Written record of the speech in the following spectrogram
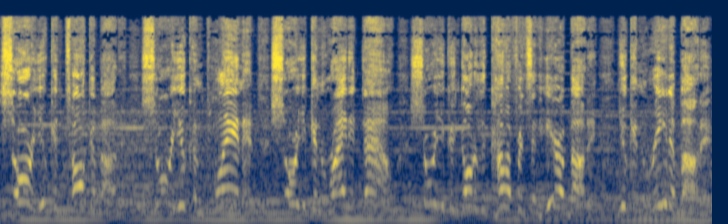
Sure, you can talk about it. Sure, you can plan it. Sure, you can write it down. Sure, you can go to the conference and hear about it. You can read about it.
